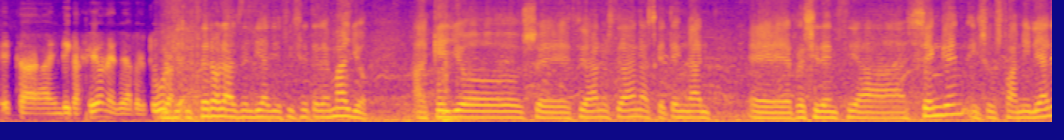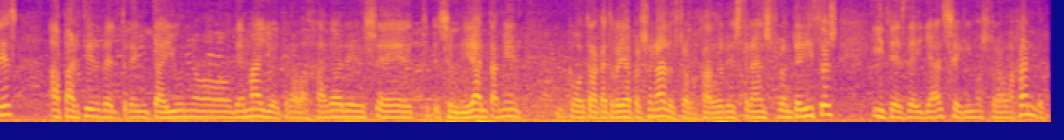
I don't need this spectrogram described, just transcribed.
estas indicaciones de apertura. Cero horas del día 17 de mayo, aquellos eh, ciudadanos ciudadanas que tengan eh, residencia Schengen y sus familiares. A partir del 31 de mayo, trabajadores eh, se unirán también con otra categoría personal, los trabajadores transfronterizos, y desde ya seguimos trabajando.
